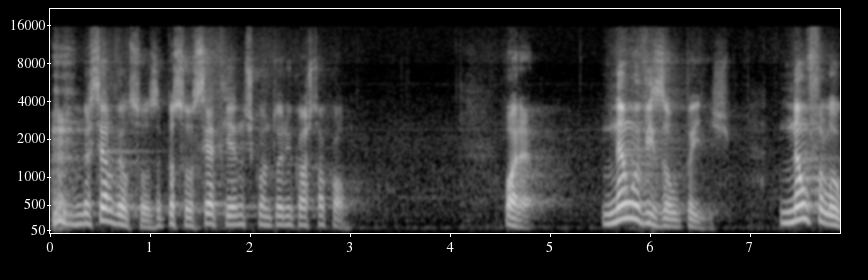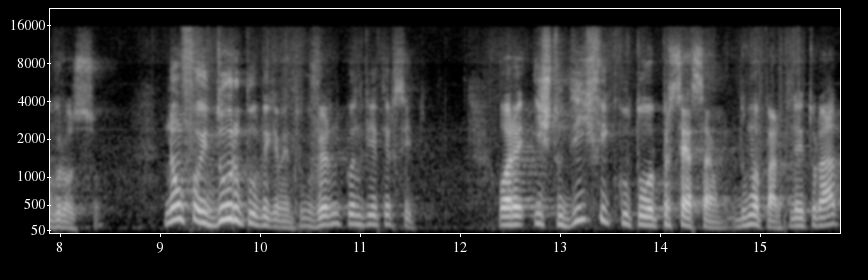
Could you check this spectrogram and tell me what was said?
Marcelo Belo Souza passou sete anos com António Costa ao colo. Ora, não avisou o país, não falou grosso, não foi duro publicamente o governo quando devia ter sido. Ora, isto dificultou a percepção de uma parte do eleitorado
